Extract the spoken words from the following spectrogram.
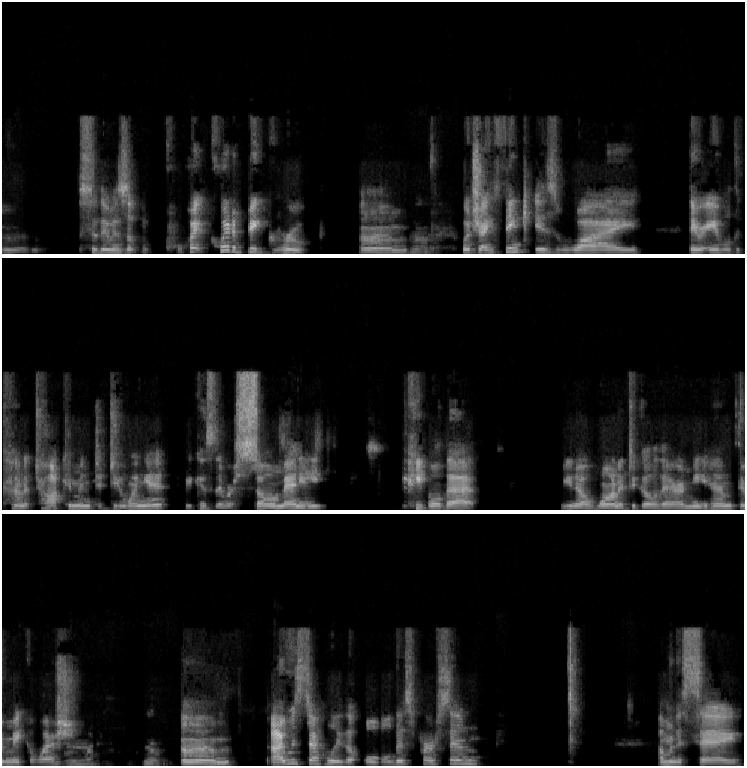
Um, so there was a, quite quite a big group, um, Yeah. which I think is why they were able to kind of talk him into doing it because there were so many people that you know wanted to go there and meet him through Make a Wish. Yeah. Um, I was definitely the oldest person. I'm gonna say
